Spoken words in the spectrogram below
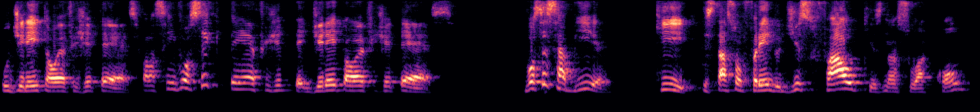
o direito ao FGTS. Fala assim: você que tem FGT, direito ao FGTS, você sabia que está sofrendo desfalques na sua conta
